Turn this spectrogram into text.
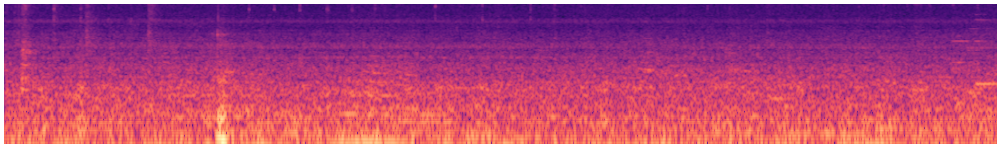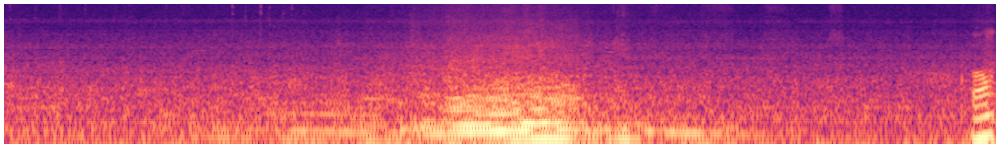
ค้ง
